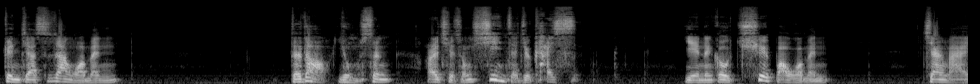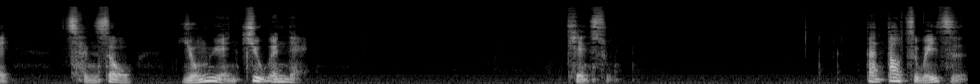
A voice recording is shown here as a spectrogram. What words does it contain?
更加是让我们得到永生，而且从现在就开始，也能够确保我们。将来承受永远救恩的天数，但到此为止，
